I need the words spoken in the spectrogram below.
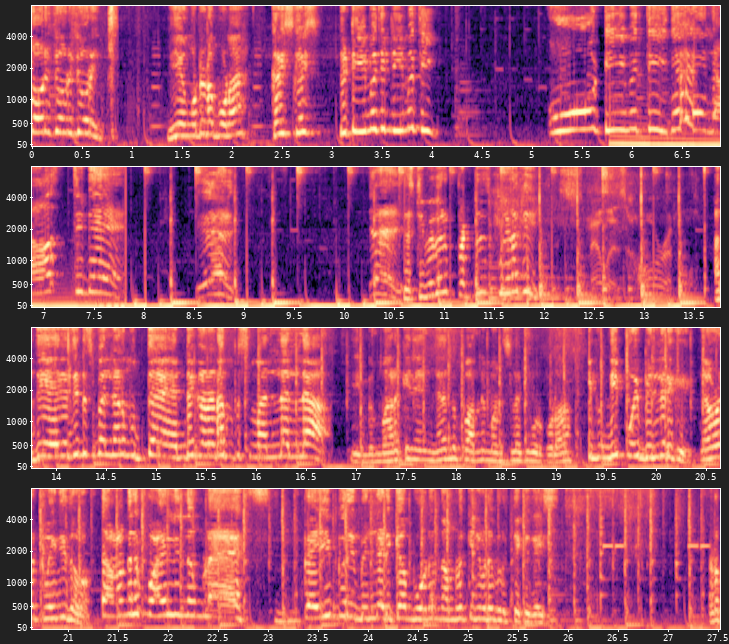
സോറി സോറി സോറി നീ എങ്ങോട്ടാണ് പോണേ? കൈസ് കൈസ് ടീമെത്തി ടീമെത്തി ഓ ടീമെത്തി ഇതേ. ലാസ്റ്റ് ഡേ പെട്ടെന്ന് സ്പീഡാക്കി. അത് ഏജന്റിന്റെ സ്മെല്ലാണ് മുത്ത. എന്റെ കടയുടെ സ്മെല്ലല്ല. ഇവന്മാർക്ക് ഞാൻ എങ്ങനെ പറഞ്ഞ് മനസ്സിലാക്കി കൊടുക്കൂടാ? നീ പോയി ബില്ലടിക്ക്. ഞാൻ ഇവിടെ ക്ലീൻ ചെയ്തോ അങ്ങനെ ഫയലിൽ നമ്മളെ. ബൈബറി ബില്ലടിക്കാൻ പോണ് നമ്മൾക്ക് ഇവിടെ വൃത്തിയൊക്കെ ഗൈസ് എടാ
